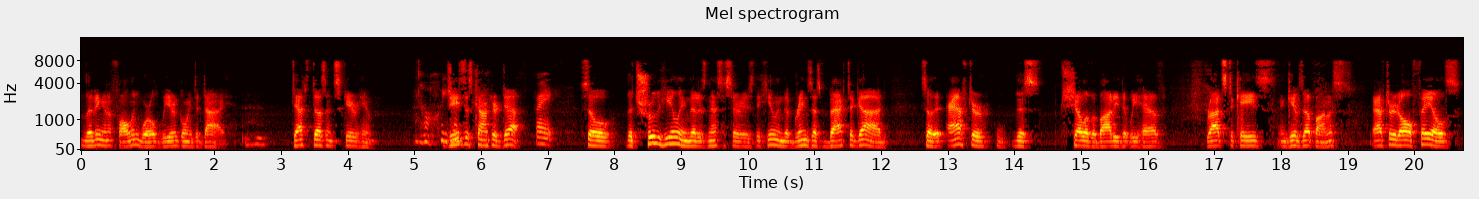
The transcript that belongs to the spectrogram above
living in a fallen world, we are going to die. Mm-hmm. Death doesn't scare Him. Oh, yes. Jesus conquered death. Right. So the true healing that is necessary is the healing that brings us back to God so that after this shell of a body that we have rots, decays, and gives up on us, after it all fails,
